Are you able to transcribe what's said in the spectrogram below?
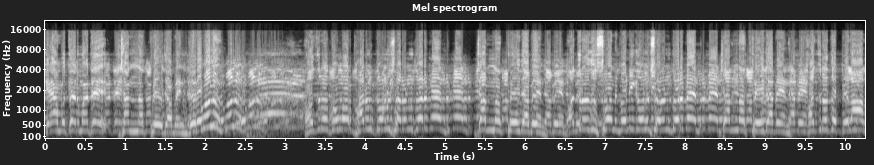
কিয়ামতের মাঠে জান্নাত পেয়ে যাবেন। জোরে বলুন। হযরত ওমর ফারুক অনুসরণ করবেন, জান্নাত পেয়ে যাবেন। হযরত উসমান গনিকে অনুসরণ করবেন, জান্নাত পেয়ে যাবেন। হযরত বেলাল,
